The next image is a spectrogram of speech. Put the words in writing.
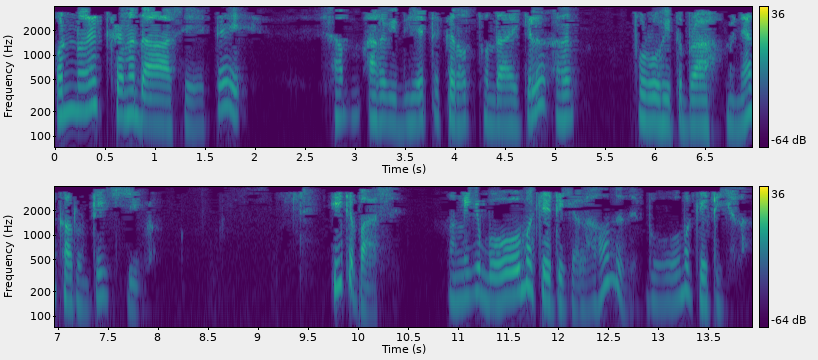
ඔන්න ඔය ක්‍රම 16ට අර විදිහට කරොත් හොඳයි කියලා අර පුරোহিত බ්‍රාහ්මණයා කරුණට කිව්වා. ඊට පස්සේ මම ඒක බොහොම කෙටි කළා හොඳද? බොහොම කෙටි කළා.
